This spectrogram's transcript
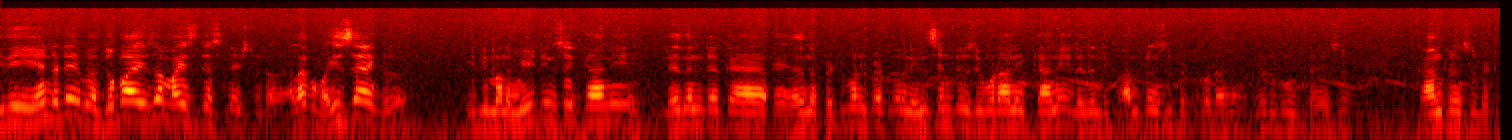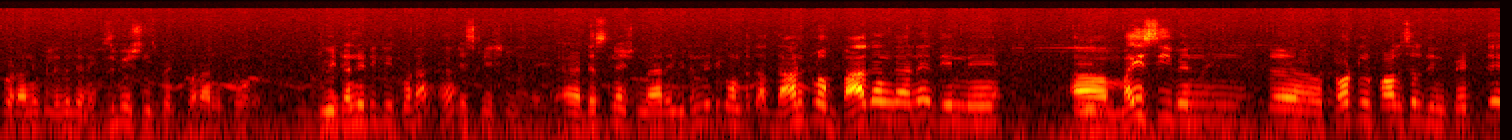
ఇది ఏంటంటే దుబాయ్ ఇస్ మైస్ డెస్టినేషన్ ఉంటుంది అలాగే వైజాగ్ ఇది మన మీటింగ్స్కి కానీ లేదంటే ఏదైనా పెట్టుబడులు పెట్టుకోవాలి ఇన్సెంటివ్స్ ఇవ్వడానికి కానీ లేదంటే కాన్ఫరెన్స్లు పెట్టుకోవడానికి బ్యూటిఫుల్ ప్లేస్ కాన్ఫరెన్స్లు పెట్టుకోవడానికి లేదంటే ఎగ్జిబిషన్స్ పెట్టుకోవడానికి వీటన్నిటికీ కూడా డెస్టినేషన్ మ్యారేజ్ వీటన్నిటికీ ఉంటుంది. దాంట్లో భాగంగానే దీన్ని మైస్ ఈవెంట్ టోటల్ పాలసీలు దీన్ని పెడితే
